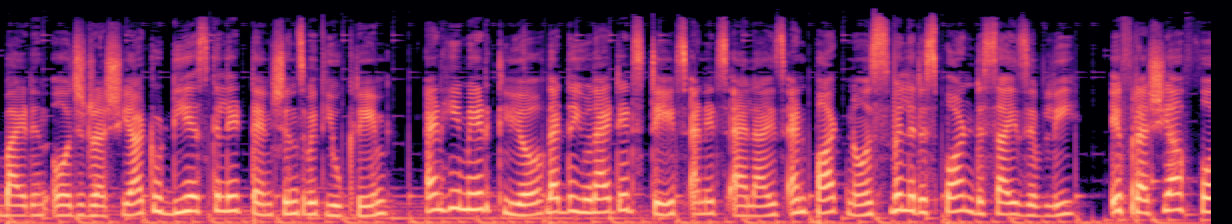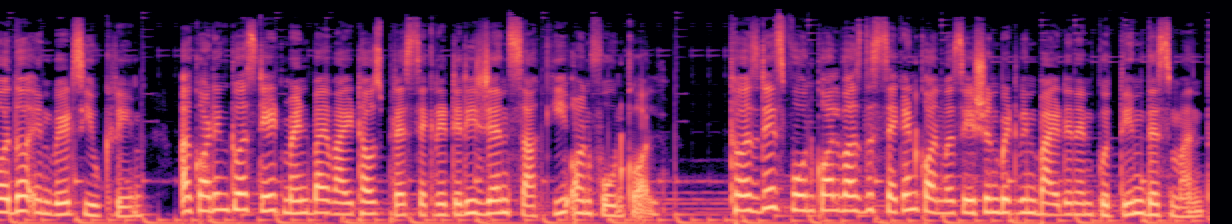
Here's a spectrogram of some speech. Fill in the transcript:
Biden urged Russia to de escalate tensions with Ukraine, and he made clear that the United States and its allies and partners will respond decisively if Russia further invades Ukraine, according to a statement by White House Press Secretary Jen Psaki on phone call. Thursday's phone call was the second conversation between Biden and Putin this month.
